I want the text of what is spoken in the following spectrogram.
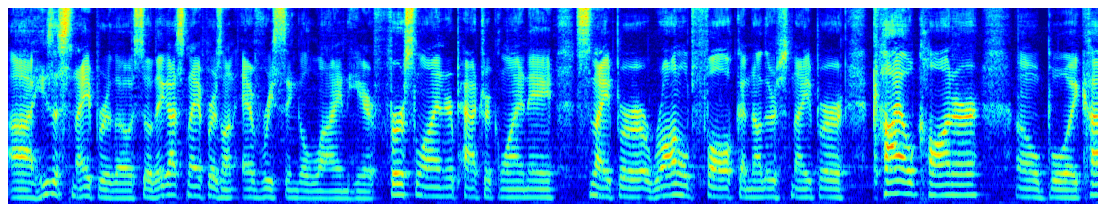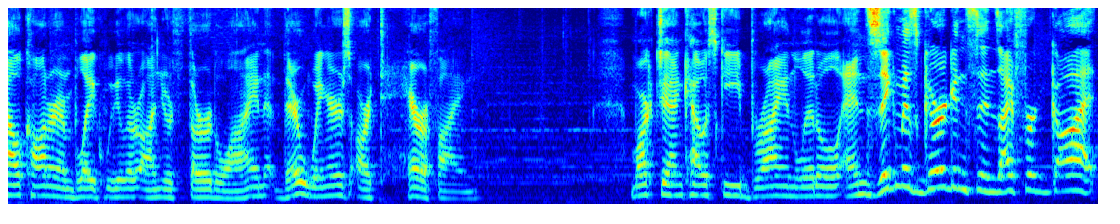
Uh, he's a sniper, though, so they got snipers on every single line here. First liner, Patrick Laine, sniper. Ronald Falk, another sniper. Kyle Connor, oh boy, Kyle Connor and Blake Wheeler on your third line. Their wingers are terrifying. Mark Jankowski, Bryan Little, and Zemgus Girgensons. I forgot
